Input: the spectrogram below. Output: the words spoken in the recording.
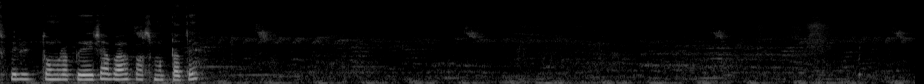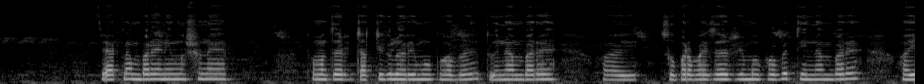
স্পিরিট তোমরা পেয়ে যাবা পাসওয়ার্ডটাতে এক নম্বরে অ্যানিমেশনে তোমাদের যাত্রীগুলো রিমুভ হবে। দুই নম্বরে ওই সুপারভাইজার রিমুভ হবে, তিন নম্বরে ওই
